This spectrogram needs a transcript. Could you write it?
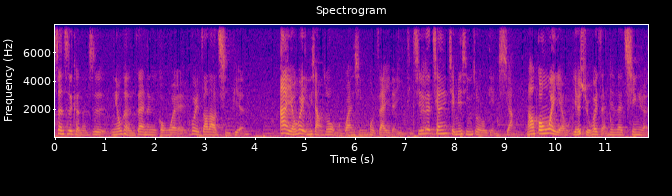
甚至可能是你有可能在那个宫位会遭到欺骗。当然也会影响说我们关心或在意的议题，其实跟前前面星座有点像。然后宫位也也许会展现在亲人，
